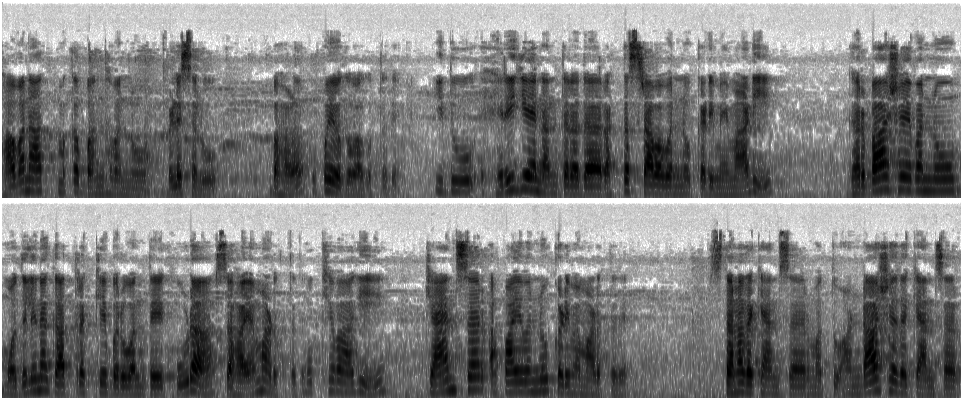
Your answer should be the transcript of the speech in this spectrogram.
ಭಾವನಾತ್ಮಕ ಬಂಧವನ್ನು ಬೆಳೆಸಲು ಬಹಳ ಉಪಯೋಗವಾಗುತ್ತದೆ. ಇದು ಹೆರಿಗೆಯ ನಂತರದ ರಕ್ತಸ್ರಾವವನ್ನು ಕಡಿಮೆ ಮಾಡಿ ಗರ್ಭಾಶಯವನ್ನು ಮೊದಲಿನ ಗಾತ್ರಕ್ಕೆ ಬರುವಂತೆ ಕೂಡ ಸಹಾಯ ಮಾಡುತ್ತದೆ. ಮುಖ್ಯವಾಗಿ ಕ್ಯಾನ್ಸರ್ ಅಪಾಯವನ್ನು ಕಡಿಮೆ ಮಾಡುತ್ತದೆ. ಸ್ತನದ ಕ್ಯಾನ್ಸರ್ ಮತ್ತು ಅಂಡಾಶಯದ ಕ್ಯಾನ್ಸರ್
